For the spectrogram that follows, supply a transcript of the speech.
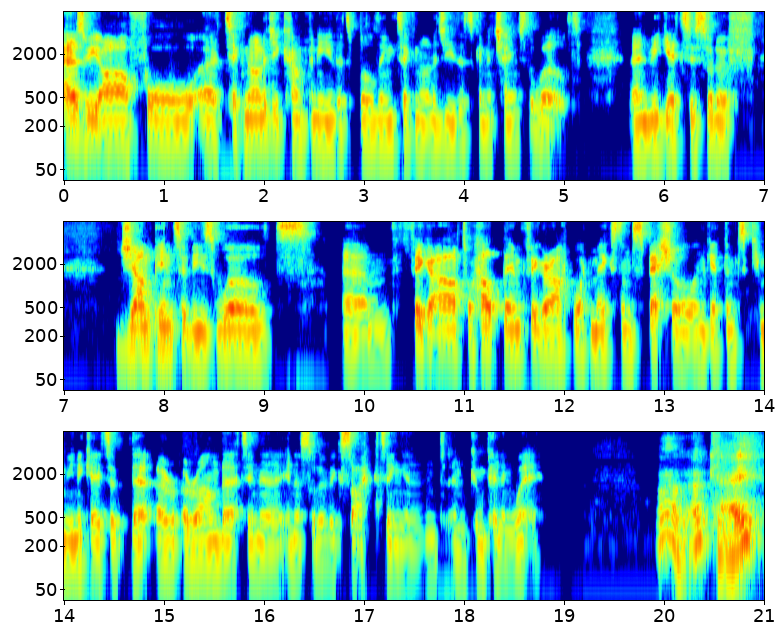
as we are for a technology company that's building technology that's going to change the world and we get to sort of jump into these worlds um, figure out or help them figure out what makes them special and get them to communicate that around that in a in a sort of exciting and, and compelling way. Oh, okay,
